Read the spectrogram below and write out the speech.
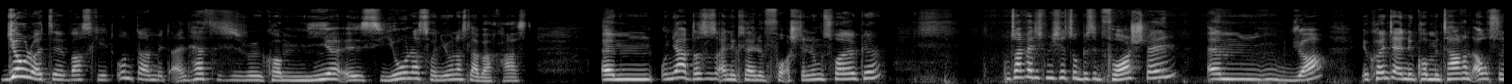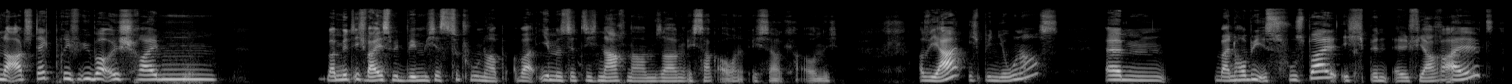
Yo Leute, was geht? Und damit ein herzliches Willkommen. Hier ist Jonas von Jonas Labercast. Ähm, und ja, das ist eine kleine Vorstellungsfolge. Und zwar werde ich mich jetzt so ein bisschen vorstellen. Ähm, ja, ihr könnt ja in den Kommentaren auch so eine Art Steckbrief über euch schreiben, damit ich weiß, mit wem ich es zu tun habe. Aber ihr müsst jetzt nicht Nachnamen sagen. Ich sag auch, ich sag auch nicht. Also ja, ich bin Jonas. Ähm, mein Hobby ist Fußball. Ich bin elf Jahre alt.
